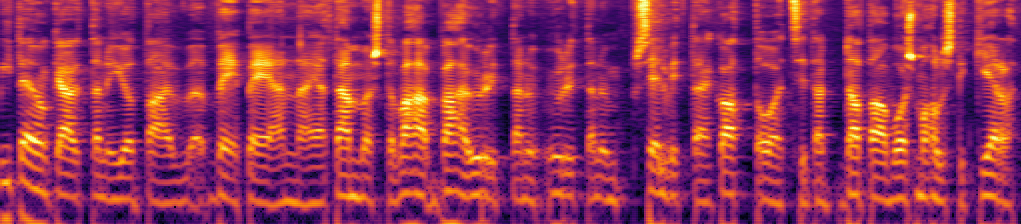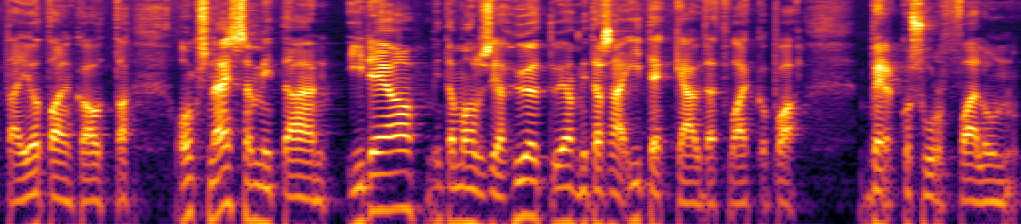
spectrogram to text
itse olen käyttänyt jotain VPN ja tämmöistä, vähän, vähän yrittänyt, yrittänyt selvittää ja katsoa, että sitä dataa voisi mahdollisesti kierrättää jotain kautta. Onko näissä mitään ideaa, mitä mahdollisia hyötyjä, mitä sä itse käytät vaikkapa verkkosurffailun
